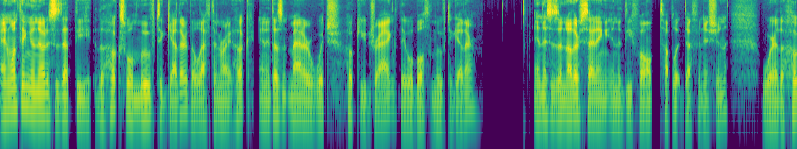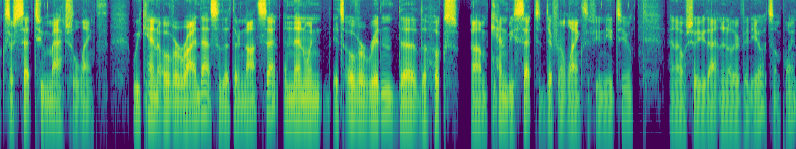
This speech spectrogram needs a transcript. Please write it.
And one thing you'll notice is that the, the hooks will move together, the left and right hook, and it doesn't matter which hook you drag, they will both move together. And this is another setting in the default tuplet definition where the hooks are set to match length we can override that so that they're not set. And then when it's overridden, the, the hooks um, can be set to different lengths if you need to. And I will show you that in another video at some point.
